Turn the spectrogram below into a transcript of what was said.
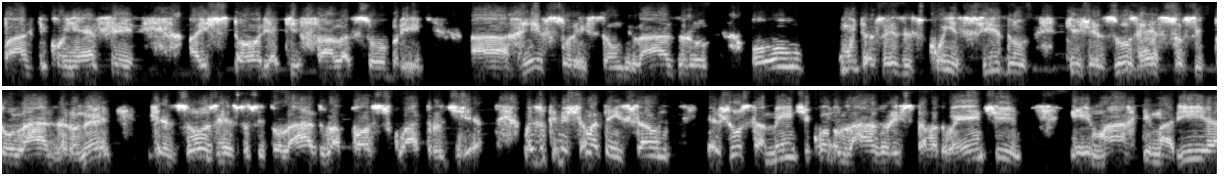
parte conhece a história que fala sobre a ressurreição de Lázaro ou muitas vezes conhecido que Jesus ressuscitou Lázaro, né? Jesus ressuscitou Lázaro após quatro dias. Mas o que me chama a atenção é justamente quando Lázaro estava doente e Marta e Maria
